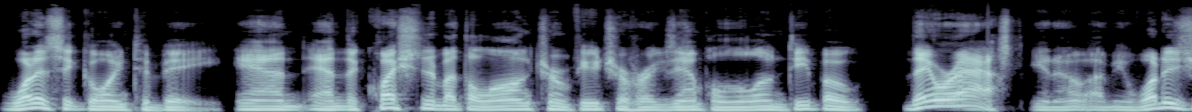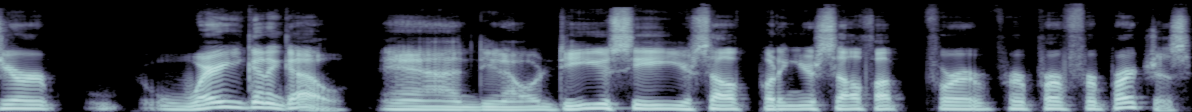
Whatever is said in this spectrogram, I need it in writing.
What is it going to be? And and the question about the long-term future for example in the loan depot they were asked you know i mean what is your where are you going to go? And you know do you see yourself putting yourself up for for for, for purchase?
